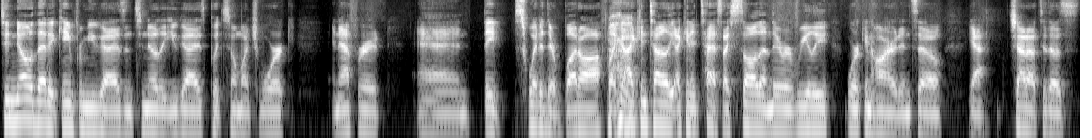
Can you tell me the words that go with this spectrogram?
to know that it came from you guys and to know that you guys put so much work and effort and they sweated their butt off. Like I can tell, I can attest. I saw them; they were really working hard, and so yeah, shout out to those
